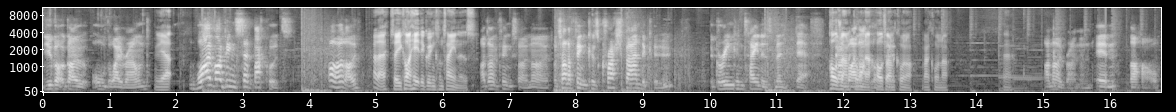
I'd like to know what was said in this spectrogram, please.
You got to go all the way round. Yeah. Why have I been sent backwards? Oh, hello. Hello. So you can't hit the green containers? I don't think so. No. I'm trying to think because Crash Bandicoot, the green containers meant death. Hold on corner. Hold on corner. Round corner. I know, Brandon. In the hole.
